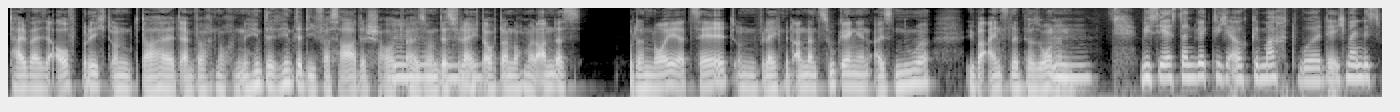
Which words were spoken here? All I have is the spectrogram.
teilweise aufbricht und da halt einfach noch hinter, hinter die Fassade schaut. Mhm. Also und das mhm. vielleicht auch dann nochmal anders oder neu erzählt und vielleicht mit anderen Zugängen als nur über einzelne Personen. Mhm. Wie sehr es dann wirklich auch gemacht wurde. Ich meine, das,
